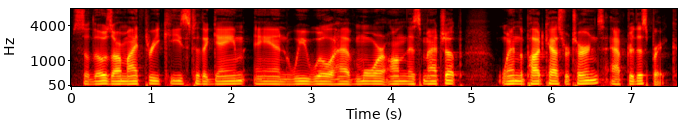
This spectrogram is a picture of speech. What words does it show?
So, those are my three keys to the game, and we will have more on this matchup when the podcast returns after this break.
